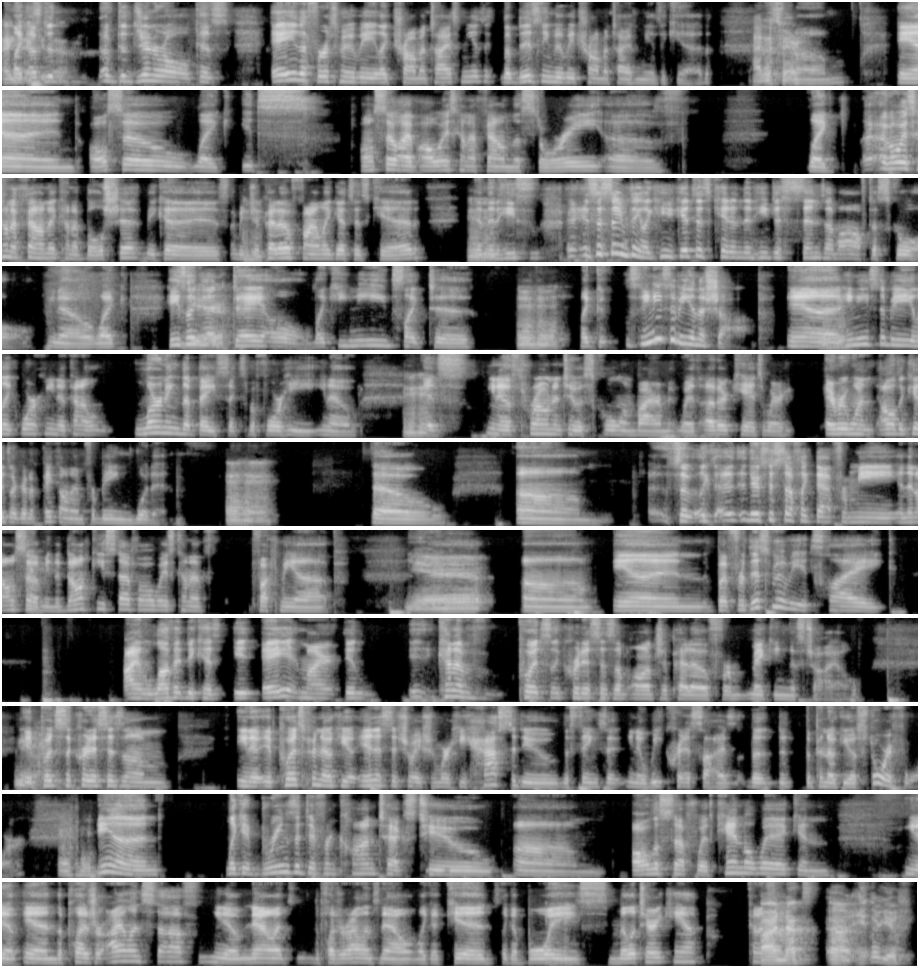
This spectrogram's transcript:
I, like I of the that. of the general because a the first movie like traumatized me as a, the disney movie traumatized me as a kid That is fair. um and also like it's also i've always kind of found the story of like i've always kind of found it kind of bullshit because i mean Mhm. geppetto finally gets his kid and then Mhm. he's it's the same thing like he gets his kid and then he just sends him off to school you know like he's like Yeah. a day old like he needs like to Mhm. like he needs to be in the shop and Mhm. he needs to be like working you know kind of learning the basics before he you know Mhm. gets you know thrown into a school environment with other kids where everyone all the kids are going to pick on him for being wooden Mhm. so um so like there's just stuff like that for me and then also i Mhm. mean the donkey stuff always kind of fucked me up Yeah. um and but for this movie it's like i love it because it a my it it kind of puts a criticism on geppetto for making this child yeah. it puts the criticism you know it puts pinocchio in a situation where he has to do the things that you know we criticize the the, the pinocchio story for Mhm. and like it brings a different context to um all the stuff with candlewick and you know and the pleasure island stuff you know now it's the pleasure island's now like a kid like a boys military camp kind of Uh, and that's uh, Hitler Youth.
